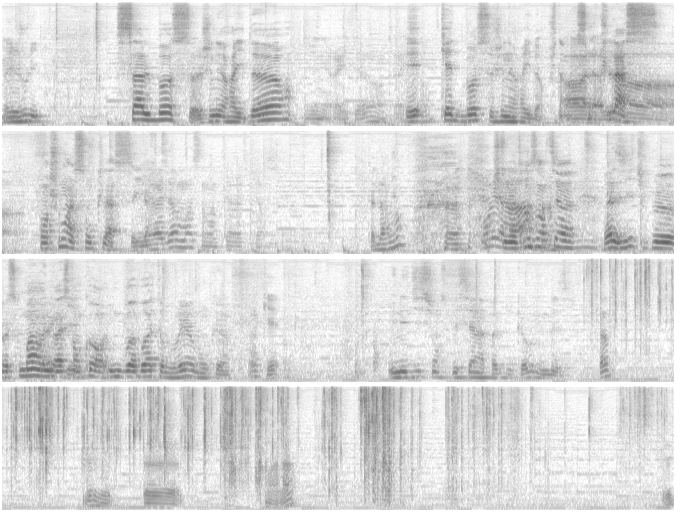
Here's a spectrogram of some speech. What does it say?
Elle est jolie. Sale boss Generider Generator, et. Quête boss Generider. Putain, Ah elles là sont classe. là. Franchement, elles sont classe. Generator, moi ça m'intéresse perso. T'as de l'argent Je te sortir. un. Vas-y, tu peux. Parce que moi, il me reste encore une boîte boîte à ouvrir, donc euh, Ok, une édition spéciale du Chaos, donc vas-y. jeu. Euh, voilà. Ok.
